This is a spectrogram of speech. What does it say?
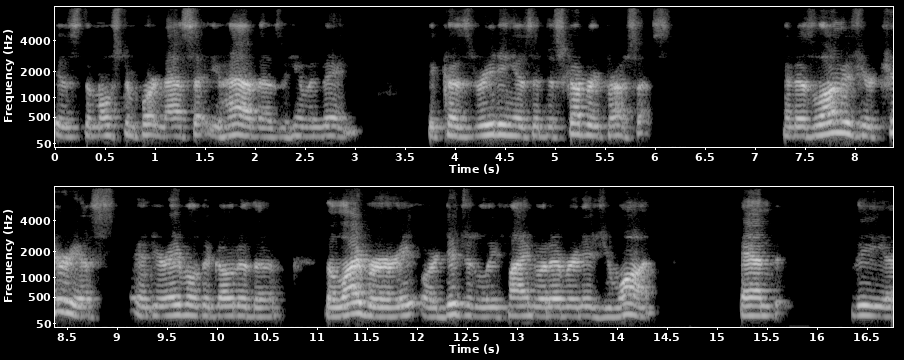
is the most important asset you have as a human being because reading is a discovery process. And as long as you're curious and you're able to go to the, the library or digitally find whatever it is you want. And the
